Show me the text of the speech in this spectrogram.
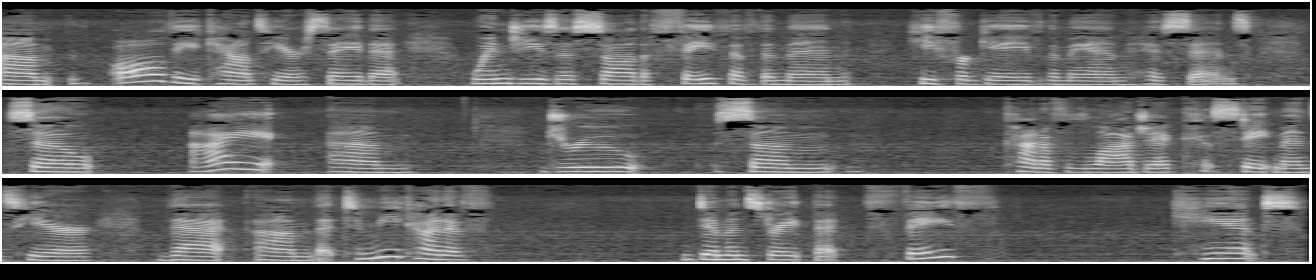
Um, all the accounts here say that when Jesus saw the faith of the men, he forgave the man his sins. So I um, drew some kind of logic statements here that um, that to me kind of demonstrate that faith can't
